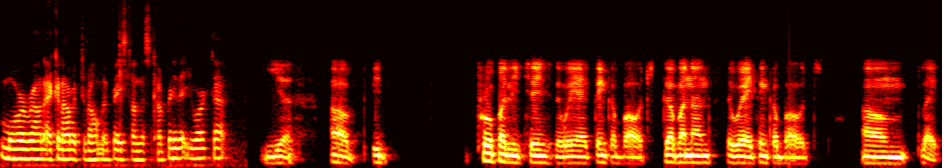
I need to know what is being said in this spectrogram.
more around economic development based on this company that you worked at? Yes, uh, it properly changed the way I think about governance, the way I think about um, like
